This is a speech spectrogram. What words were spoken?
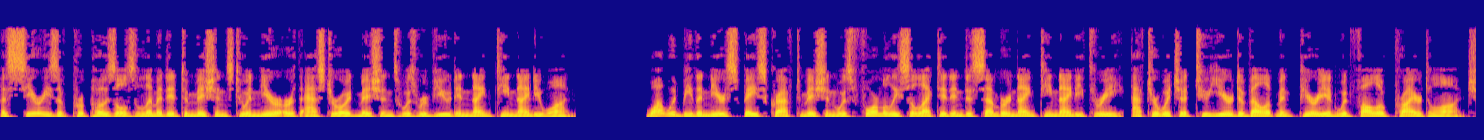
A series of proposals limited to missions to a near Earth asteroid missions was reviewed in 1991. What would be the Near spacecraft mission was formally selected in December 1993, after which a two-year development period would follow prior to launch.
